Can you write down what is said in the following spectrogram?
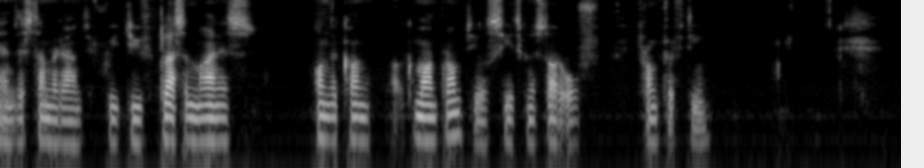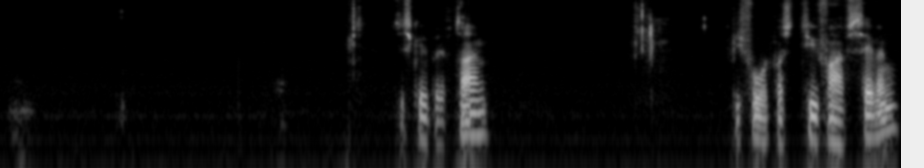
and this time around if we do plus and minus on the uh, command prompt you'll see it's going to start off from 15 just give it a bit of time. Before it was 257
